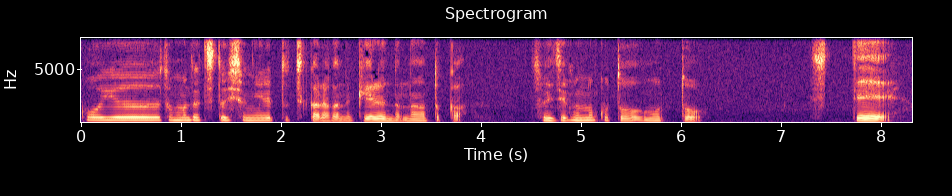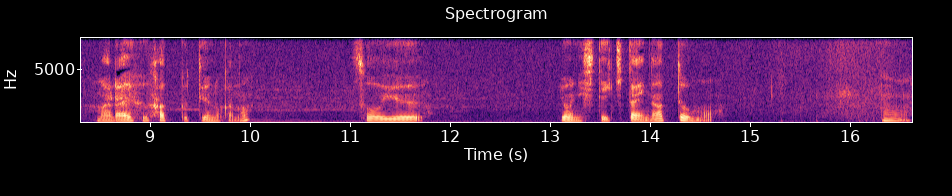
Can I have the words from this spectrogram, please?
こういう友達と一緒にいると力が抜けるんだなとかそういう自分のことをもっと知ってまあライフハックっていうのかな。そういうようにしていきたいなって思う。うん。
